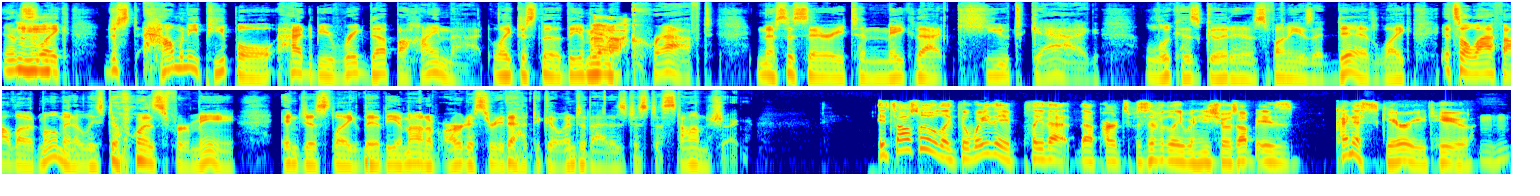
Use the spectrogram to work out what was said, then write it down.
and it's Mhm. like just how many people had to be rigged up behind that like just the the amount Yeah. of craft necessary to make that cute gag look as good and as funny as it did like it's a laugh out loud moment at least it was for me and just like the the amount of artistry that had to go into that is just astonishing It's also like the way they play that that part specifically when he shows up is kind of scary too. Mhm.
